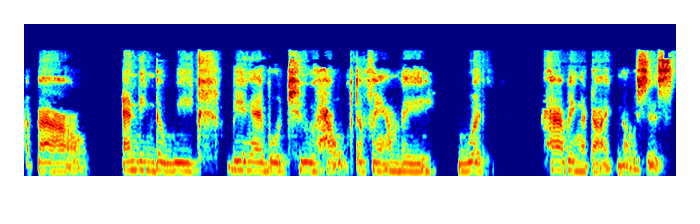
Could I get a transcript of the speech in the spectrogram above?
about ending the week, being able to help the family with having a diagnosis.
